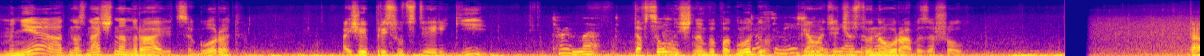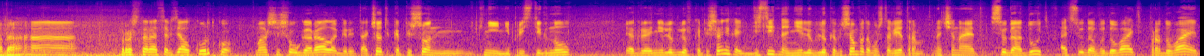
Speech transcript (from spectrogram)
Мне однозначно нравится город. А еще и присутствие реки. Turn left. Да в солнечную бы погоду. Прямо я чувствую, на ура бы зашел. Та-да! В прошлый раз я взял куртку, Маша еще угорала, говорит, а что ты капюшон к ней не пристегнул? Я говорю, я не люблю в капюшоне ходить. Действительно, не люблю капюшон, потому что ветром начинает сюда дуть, отсюда выдувать, продувает,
